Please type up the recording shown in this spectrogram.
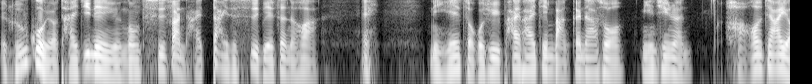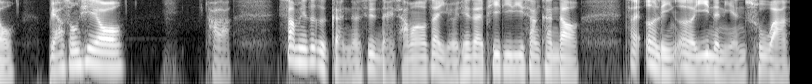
如果有台积电的员工吃饭还带着识别证的话，哎，你可以走过去拍拍肩膀，跟他说：“年轻人，好好加油，不要松懈哦。”好了，上面这个梗呢，是奶茶猫在有一天在 PTT 上看到，在二零二一的年初啊。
